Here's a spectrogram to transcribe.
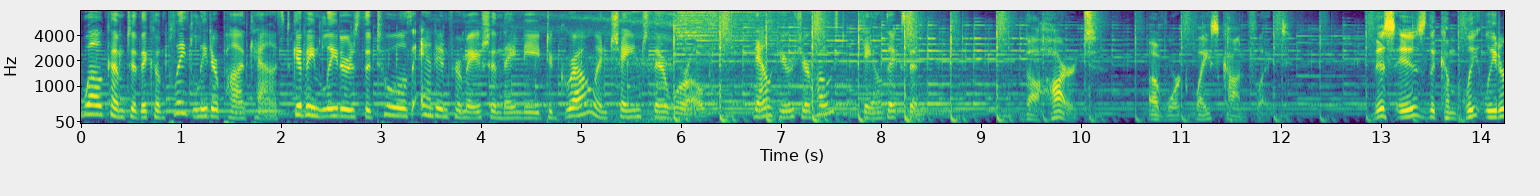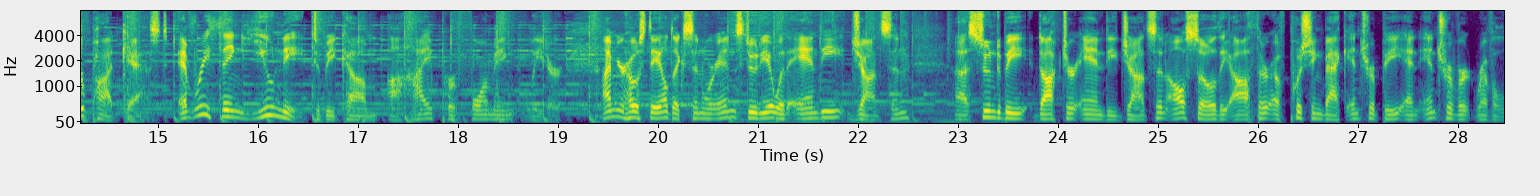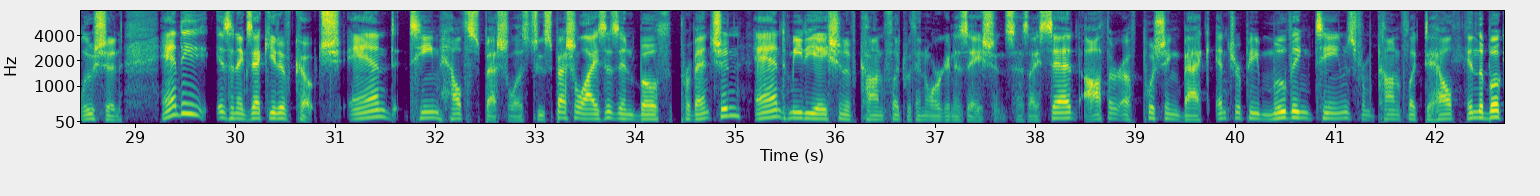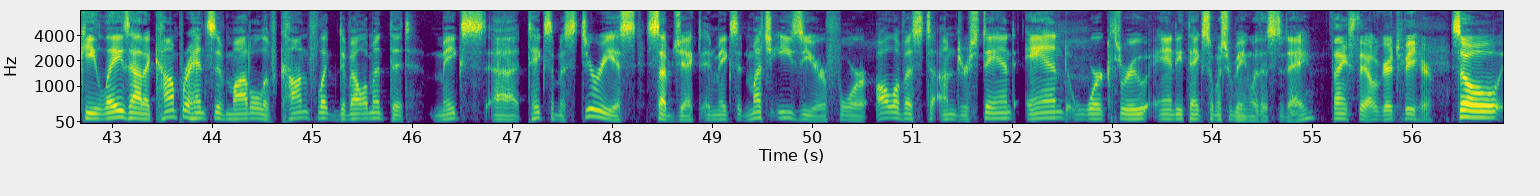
Welcome to the Complete Leader Podcast, giving leaders the tools and information they need to grow and change their world. Now, here's your host, Dale Dixon. The heart of workplace conflict. This is the Complete Leader Podcast everything you need to become a high performing leader. I'm your host, Dale Dixon. We're in studio with Andy Johnson uh, soon to be Dr. Andy Johnson, also the author of Pushing Back Entropy and Introvert Revolution. Andy is an executive coach and team health specialist who specializes in both prevention and mediation of conflict within organizations. As I said, author of Pushing Back Entropy, Moving Teams from Conflict to Health. In the book, he lays out a comprehensive model of conflict development that makes uh, takes a mysterious subject and makes it much easier for all of us to understand and work through. Andy, thanks so much for being with us today. Thanks, Dale. Great to be here. So,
